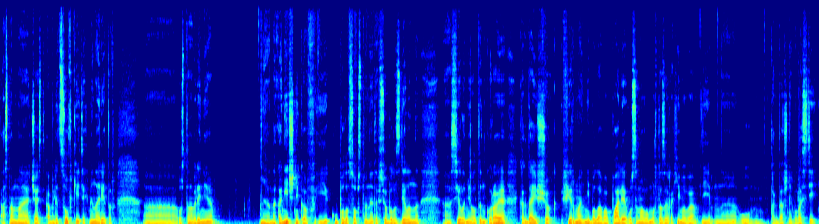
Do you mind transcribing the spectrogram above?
основная часть облицовки этих минаретов, установление Э, наконечников и купола, собственно, это все было сделано э, силами Алтын-Курая, когда еще фирма не была в опале у самого Муртазы Рахимова и э, у тогдашних властей.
